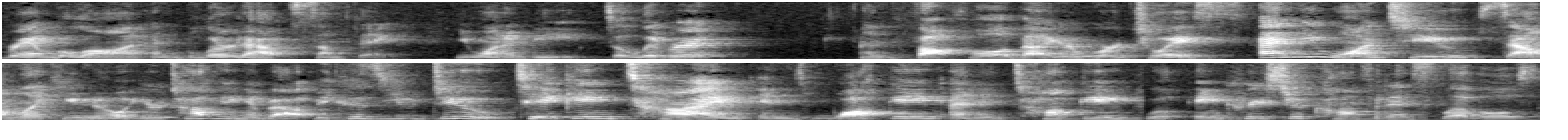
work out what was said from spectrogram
ramble on and blurt out something. You want to be deliberate and thoughtful about your word choice, and you want to sound like you know what you're talking about because you do. Taking time in walking and in talking will increase your confidence levels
